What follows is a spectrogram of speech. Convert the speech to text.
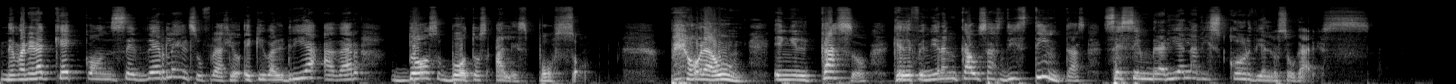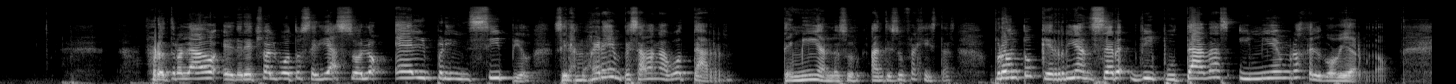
De manera que concederles el sufragio equivaldría a dar dos votos al esposo. Peor aún, en el caso que defendieran causas distintas, se sembraría la discordia en los hogares. Por otro lado, el derecho al voto sería solo el principio. Si las mujeres empezaban a votar, temían los antisufragistas, pronto querrían ser diputadas y miembros del gobierno.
